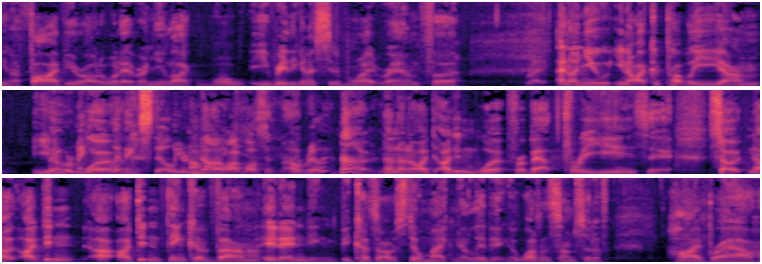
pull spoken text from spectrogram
you know, five year old or whatever, and you're like, well, are you really going to sit and wait around for? Right. And I knew, you know, I could probably, um, you But know, you were making work. a living still. You're not. No, like- I wasn't. Mate. Oh, really? No, no, no, no. I, I didn't work for about three years there. So no, I didn't. I, I didn't think of um, it ending because I was still making a living. It wasn't some sort of highbrow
